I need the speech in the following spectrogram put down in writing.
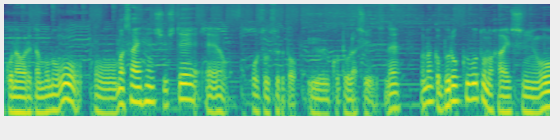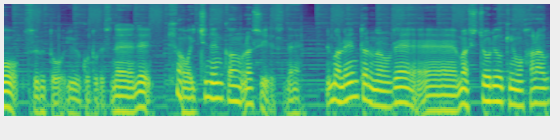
行われたものを、まあ、再編集して、え、放送するということらしいですね。まあ、なんかブロックごとの配信をするということですね。で、期間は1年間らしいですね。でまあ、レンタルなので、えまあ、視聴料金を払う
